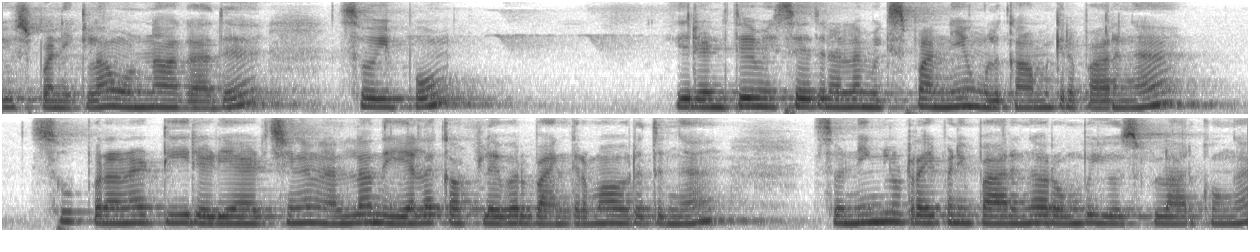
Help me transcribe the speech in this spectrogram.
யூஸ் பண்ணிக்கலாம். ஒன்றும் ஆகாது. ஸோ இப்போது இது ரெண்டுத்தையும் சேர்த்து நல்லா மிக்ஸ் பண்ணி உங்களுக்கு காமிக்கிற பாருங்கள் சூப்பரான டீ ரெடி ஆகிடுச்சுங்க நல்லா அந்த ஏலக்காய் ஃப்ளேவர் பயங்கரமாக வருதுங்க. ஸோ நீங்களும் ட்ரை பண்ணி பாருங்கள் ரொம்ப யூஸ்ஃபுல்லாக இருக்குங்க.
